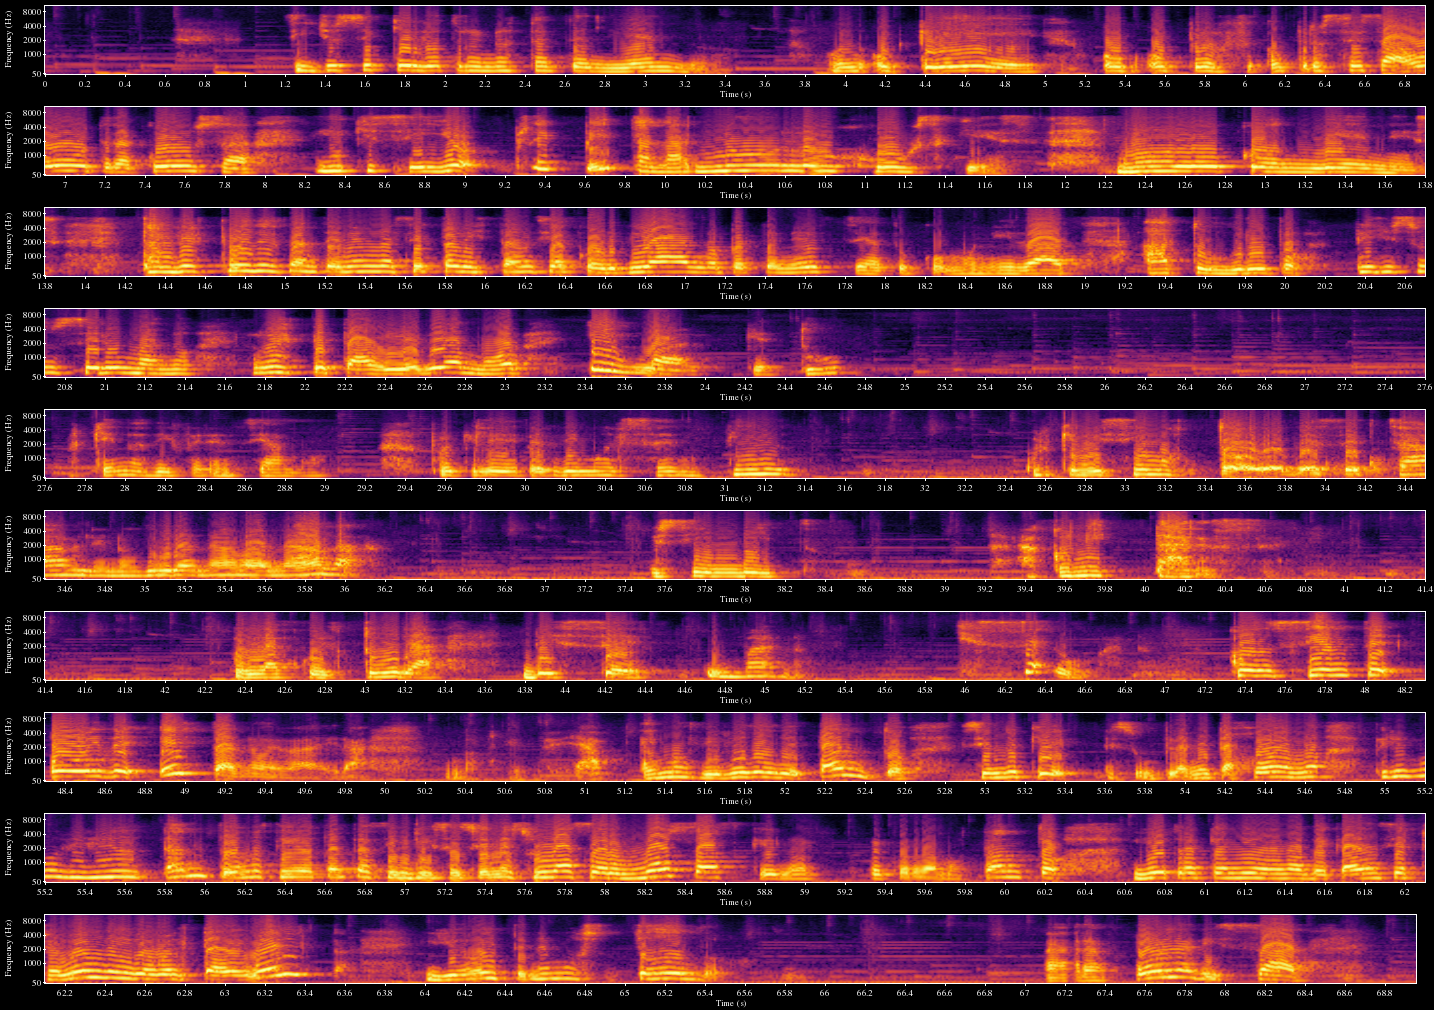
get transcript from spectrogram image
Si yo sé que el otro no está entendiendo, o, cree, o, procesa otra cosa, y qué sé yo, respétala, no lo juzgues, no lo condenes. Tal vez puedes mantener una cierta distancia cordial, no pertenece a tu comunidad, a tu grupo, pero es un ser humano respetable, de amor, igual que tú qué nos diferenciamos? Porque le perdimos el sentido. Porque lo hicimos todo desechable, no dura nada, nada. Les invito a conectarse con la cultura de ser humano. ¿Qué es ser humano? Consciente hoy de esta nueva era. Hemos vivido de tanto, siendo que es un planeta joven. Pero hemos vivido tanto, hemos tenido tantas civilizaciones, unas hermosas que no recordamos tanto y otras que han ido en una decadencia tremenda y de vuelta de vuelta. Y hoy tenemos todo para polarizar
